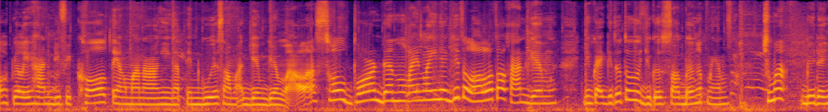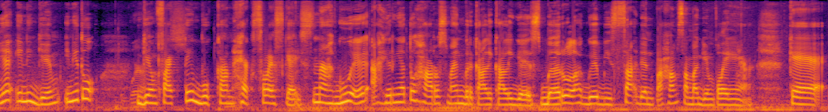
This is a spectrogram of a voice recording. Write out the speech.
loh pilihan difficult yang mana ngingetin gue sama game-game ala Soulborn dan lain-lainnya gitu loh. Lo tau kan game game kayak gitu tuh juga susah banget men. Cuma bedanya ini game ini tuh game fighting bukan hack slash guys. Nah gue akhirnya tuh harus main berkali-kali guys. Barulah gue bisa dan paham sama gameplaynya. Kayak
